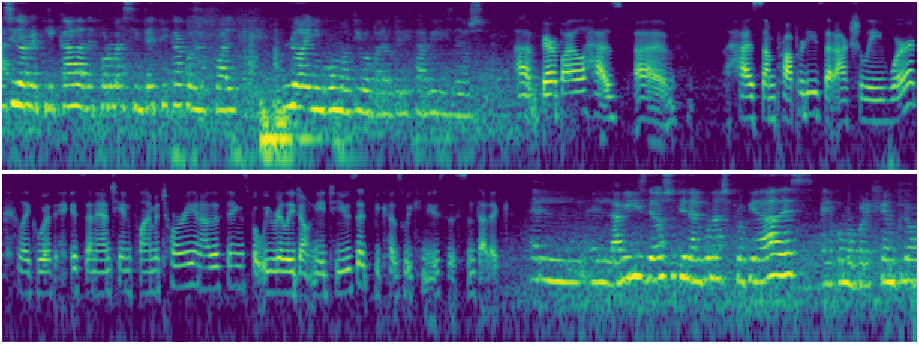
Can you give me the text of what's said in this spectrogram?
ha sido replicada de forma sintética, con lo cual no hay ningún motivo para utilizar bilis de oso. Uh, bear bile has uh, has some properties that actually work, like with it's an anti-inflammatory and other things, but we really don't need to use it because we can use this synthetic. El, el- la bilis de oso tiene algunas propiedades, eh, como por ejemplo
